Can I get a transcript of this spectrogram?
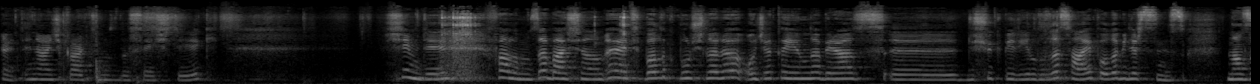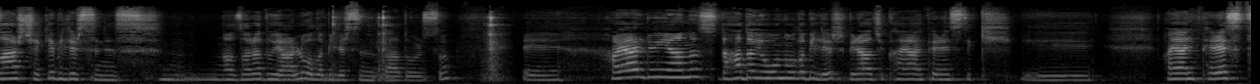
Evet, enerji kartımızı da seçtik. Şimdi falımıza başlayalım. Evet balık burçları Ocak ayında biraz e, düşük bir yıldıza sahip olabilirsiniz. Nazar çekebilirsiniz. Nazara duyarlı olabilirsiniz daha doğrusu. E, hayal dünyanız daha da yoğun olabilir. Birazcık hayalperestlik e, hayalperest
